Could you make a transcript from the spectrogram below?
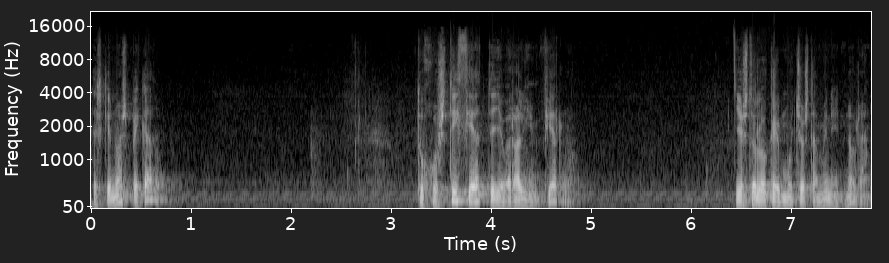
es que no es pecado. Tu justicia te llevará al infierno. Y esto es lo que muchos también ignoran.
